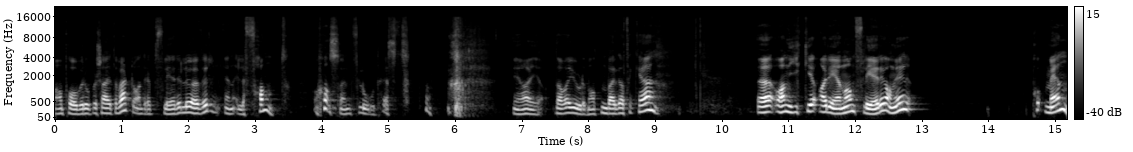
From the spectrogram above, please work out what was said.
Han påberoper seg etter hvert og har drept flere løver, en elefant og også en flodhest. ja, ja. Da var julematen berga, tenker jeg. Eh, og han gikk i arenaen flere ganger. Men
